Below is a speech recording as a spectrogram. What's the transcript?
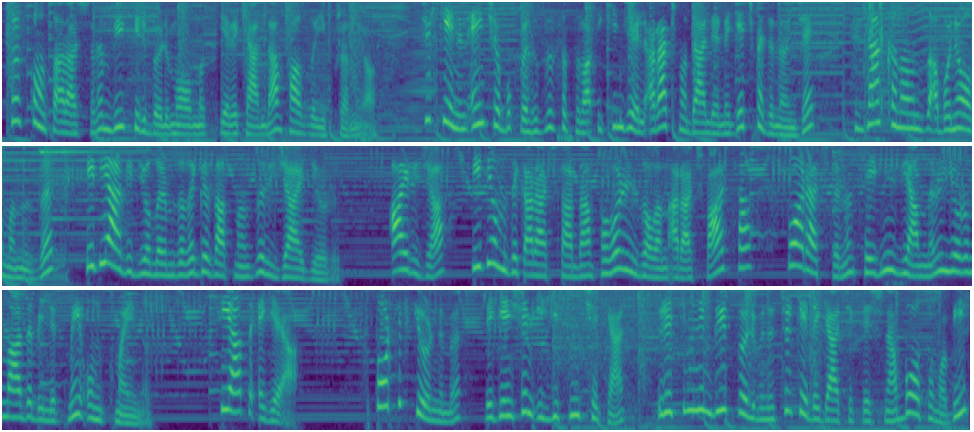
söz konusu araçların büyük bir bölümü olması gerekenden fazla yıpranıyor. Türkiye'nin en çabuk ve hızlı satılan ikinci el araç modellerine geçmeden önce sizler kanalımıza abone olmanızı ve diğer videolarımıza da göz atmanızı rica ediyoruz. Ayrıca videomuzdaki araçlardan favoriniz olan araç varsa bu araçların sevdiğiniz yanlarını yorumlarda belirtmeyi unutmayınız. Fiat Egea Sportif görünümü ve gençlerin ilgisini çeken, üretiminin büyük bölümünü Türkiye'de gerçekleştiren bu otomobil,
